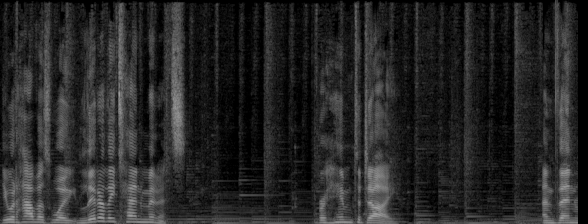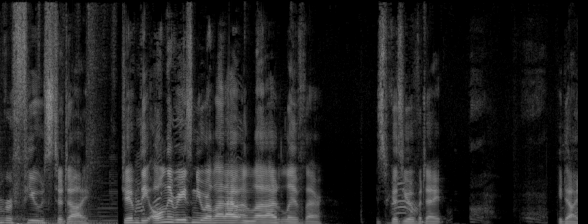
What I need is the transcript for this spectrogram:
He would have us wait literally 10 minutes for him to die. And then refuse to die. Jim, the only reason you were let out and let out live there is because you have a date. He died.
